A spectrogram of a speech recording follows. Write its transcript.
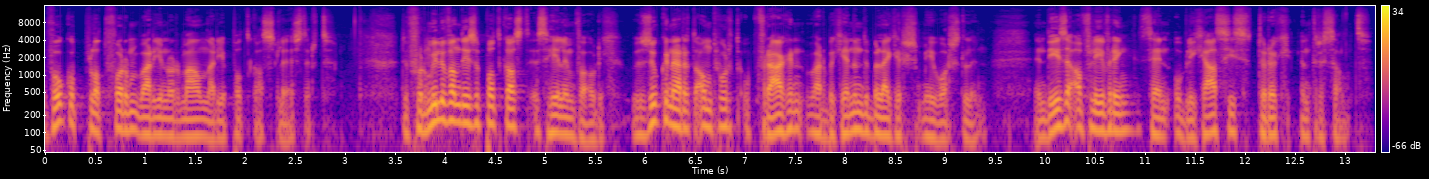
of ook op platform waar je normaal naar je podcast luistert. De formule van deze podcast is heel eenvoudig. We zoeken naar het antwoord op vragen waar beginnende beleggers mee worstelen. In deze aflevering zijn obligaties terug interessant.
